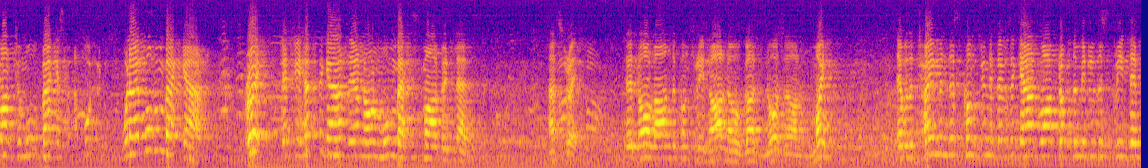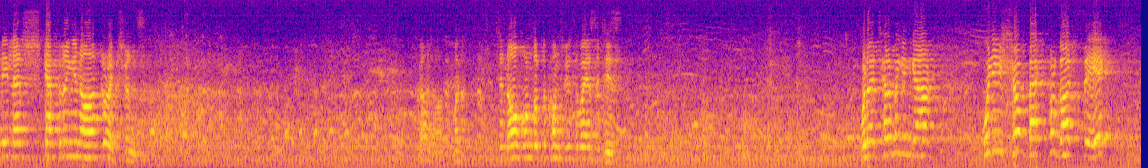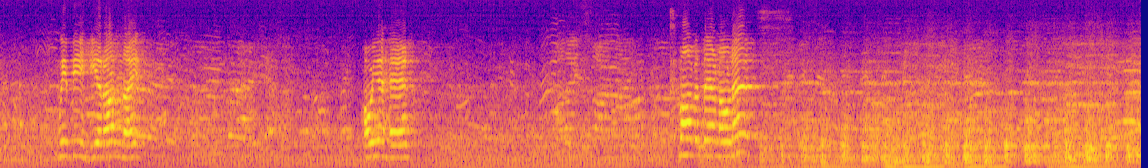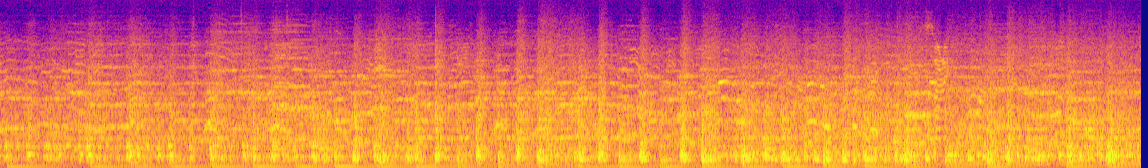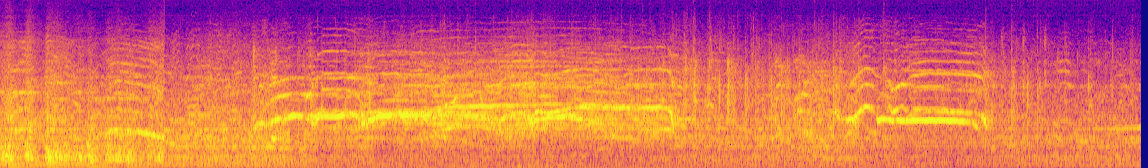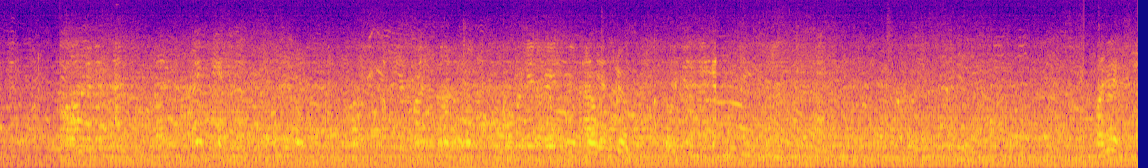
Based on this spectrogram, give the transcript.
want to move back. A, will I move him back, guard? Right. Let me help the guard there now and move him back a small bit, lads. That's right. They're no law in the country at all now, God knows all. Might. There was a time in this country, and if there was a guard walked up in the middle of the street, there'd be lads scattering in all directions. God, might. It's no wonder the country is the way as it is. Will I tell him again, guard? Will you shove back for God's sake? We'll here all night. Are your head? Smaller there now, lads. You.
